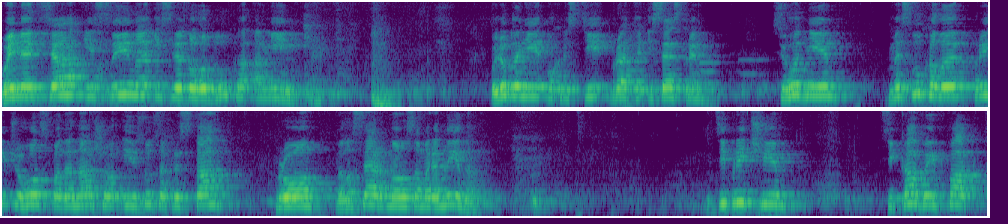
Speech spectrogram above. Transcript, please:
Во ім'я Отця і Сина, і Святого Духа. Амінь. Улюблені во Христі, браття і сестри, сьогодні ми слухали притчу Господа нашого Ісуса Христа про милосердного самарянина. В цій притчі цікавий факт,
